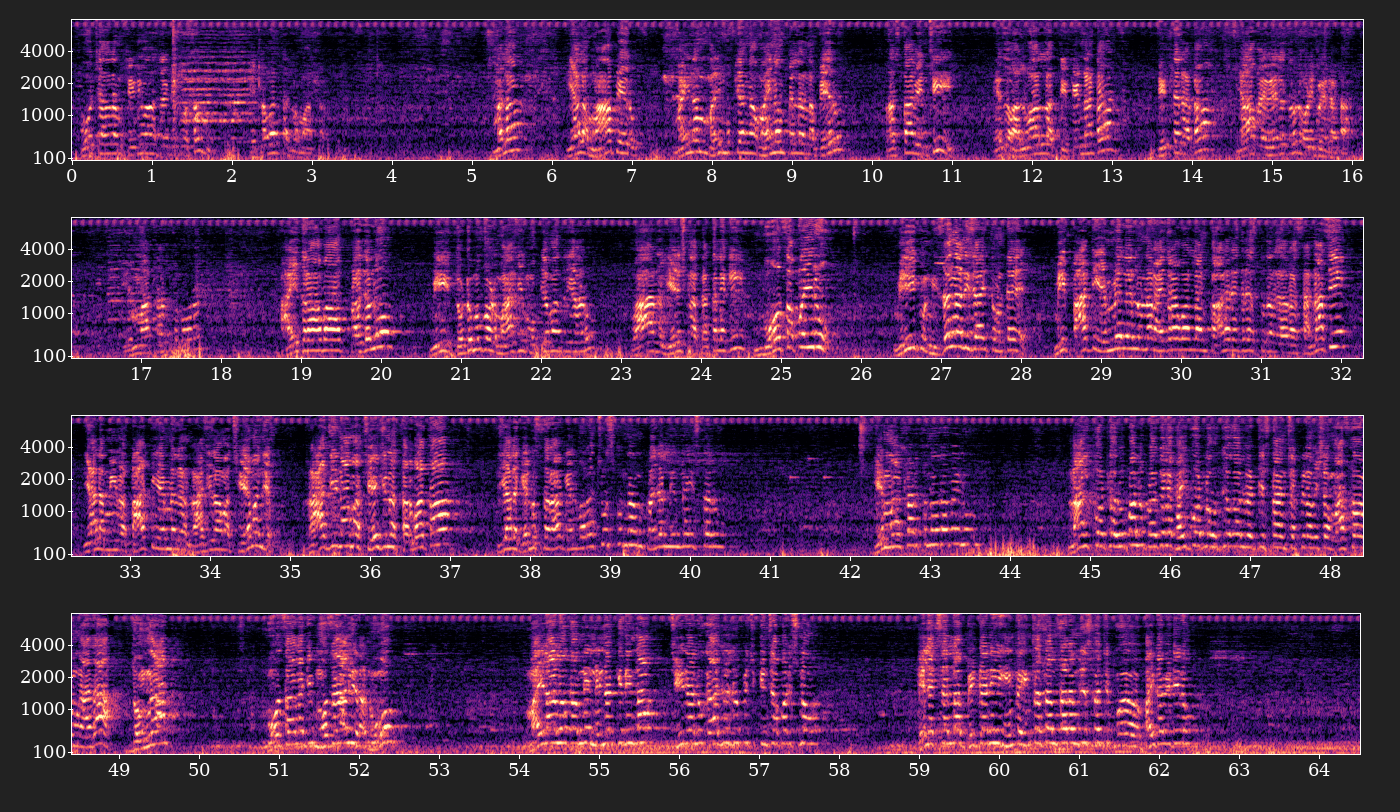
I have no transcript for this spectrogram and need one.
పోచారం శ్రీనివాస్ రెడ్డి కోసం ఎట్లా పడితే అట్లా మాట్లాడు. మళ్ళా ఇవాళ మా పేరు మైనం మరి ముఖ్యంగా మైనం పిల్లన్న పేరు ప్రస్తావించి ఏదో అల్వాల్లా తిట్టిండట తిట్టారట యాభై వేలతో ఓడిపోయాడట. ఏం మాట్లాడుతున్నారా హైదరాబాద్ ప్రజలు మీ దొడ్డుముకోడు మాజీ ముఖ్యమంత్రి గారు వారు చేసిన కథలకి మోసపోయిరు. మీకు నిజంగా నిజాయితీ ఉంటే మీ పార్టీ ఎమ్మెల్యేలు ఉన్నారు హైదరాబాద్లో కాలర్ ఎగరేస్తున్నారు కదా సన్నాసి ఇవాళ మీ పార్టీ ఎమ్మెల్యేలను రాజీనామా చేయమని చెప్పు. రాజీనామా చేసిన తర్వాత ఇవాళ గెలుస్తారా గెలవరా చూసుకుందాం. ప్రజలు నిర్ణయిస్తారు. ఏం మాట్లాడుతున్నారా నేను నాలుగు కోట్ల రూపాయలు ప్రజలకు హైకోర్టులో ఉద్యోగాలు పెట్టిస్తా అని చెప్పిన విషయం వాస్తవం కాదా? దొంగ మోసాలకి మోసగాలిరా నువ్వు. మహిళా లోకంని నిన్నకి నిన్న చీరలు గాజులు చూపించి కించపరిచినావు. ఎలక్షన్లో బిడ్డని ఇంత ఇంత సంసారం తీసుకొచ్చి బయట పెట్టినావు.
